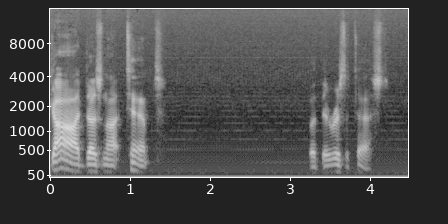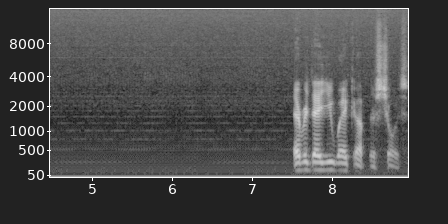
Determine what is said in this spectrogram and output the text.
God does not tempt, but there is a test. Every day you wake up, there's choices.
